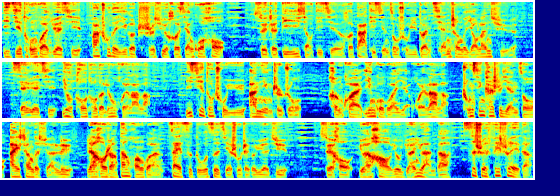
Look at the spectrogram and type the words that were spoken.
以及铜管乐器发出的一个持续和弦过后，随着第一小提琴和大提琴奏出一段虔诚的摇篮曲，弦乐器又偷偷地溜回来了。一切都处于安宁之中。很快，英国管也回来了，重新开始演奏哀伤的旋律，然后让单簧管再次独自结束这个乐句。随后，元昊又远远的似睡非睡的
